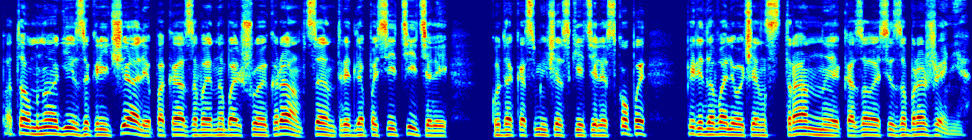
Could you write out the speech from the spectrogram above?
Потом многие закричали, показывая на большой экран в центре для посетителей, куда космические телескопы передавали очень странные, казалось, изображения.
